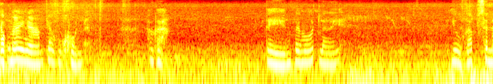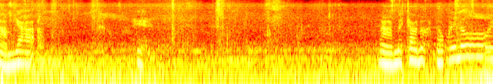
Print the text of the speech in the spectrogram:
ดอกไม้งามเจ้าขุขนเขาก็เต็มไปหมดเลย อยู่กับสนามหญ้าเฮงามนะเจ้าเนาะดอกไม้น้อย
